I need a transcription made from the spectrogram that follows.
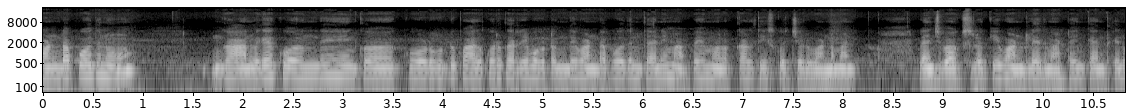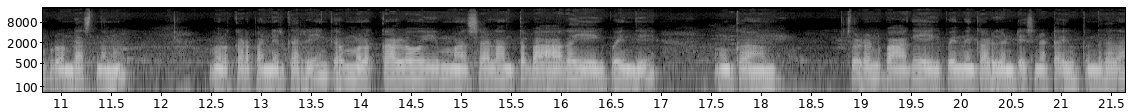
వండపోదును. ఇంకా ఆనవగా కూర ఉంది ఇంకా కోడిగుడ్డు పాలకూర కర్రీ ఒకటి ఉంది వండపోదును కానీ మా అబ్బాయి ములక్కాయలు తీసుకొచ్చాడు వండమని. లంచ్ బాక్స్లోకి వండలేదన్నమాట. ఇంకా అందుకని ఇప్పుడు వండేస్తున్నాను. ములక్కాడ పన్నీర్ కర్రీ. ఇంకా ములక్కాడలో ఈ మసాలా అంతా బాగా ఏగిపోయింది. ఇంకా చూడండి బాగా వేగిపోయింది ఇంకా అడుగంటేసినట్టు అవుతుంది కదా.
